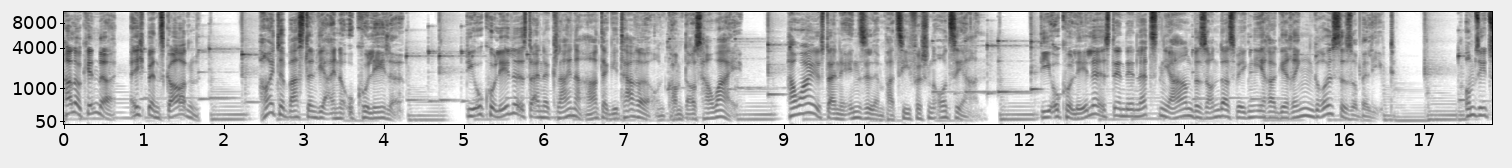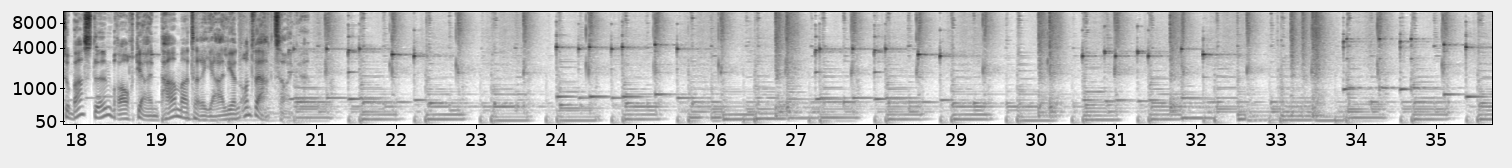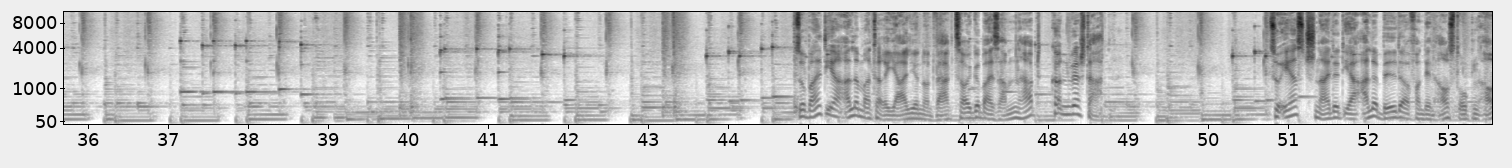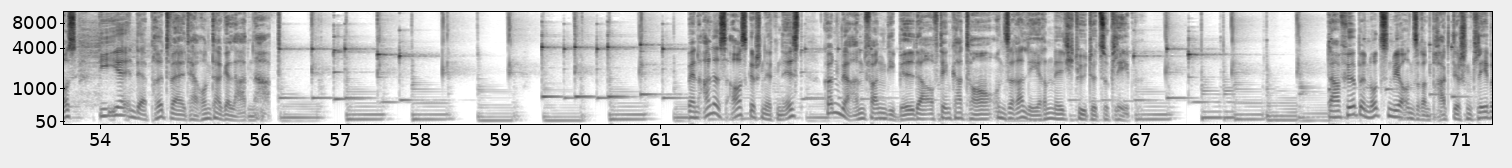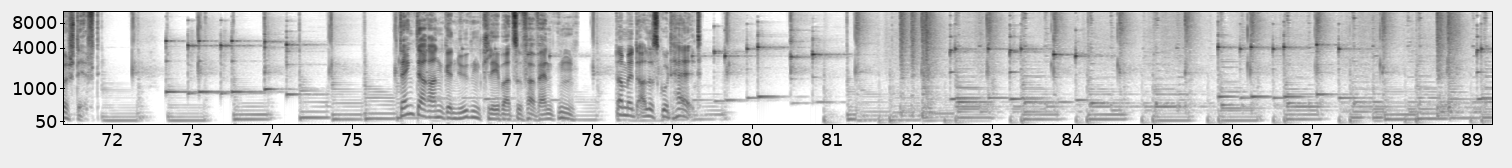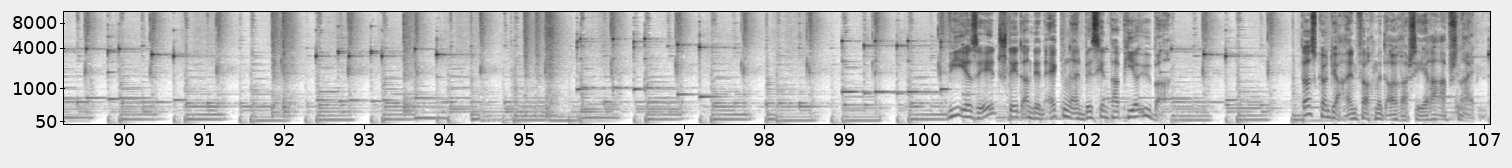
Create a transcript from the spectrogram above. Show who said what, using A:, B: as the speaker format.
A: Hallo Kinder, ich bin's Gordon. Heute basteln wir eine Ukulele. Die Ukulele ist eine kleine Art der Gitarre und kommt aus Hawaii. Hawaii ist eine Insel im Pazifischen Ozean. Die Ukulele ist in den letzten Jahren besonders wegen ihrer geringen Größe so beliebt. Um sie zu basteln, braucht ihr ein paar Materialien und Werkzeuge. Sobald ihr alle Materialien und Werkzeuge beisammen habt, können wir starten. Zuerst schneidet ihr alle Bilder von den Ausdrucken aus, die ihr in der Prittwelt heruntergeladen habt. Wenn alles ausgeschnitten ist, können wir anfangen, die Bilder auf den Karton unserer leeren Milchtüte zu kleben. Dafür benutzen wir unseren praktischen Klebestift. Denkt daran, genügend Kleber zu verwenden, damit alles gut hält. Wie ihr seht, steht an den Ecken ein bisschen Papier über. Das könnt ihr einfach mit eurer Schere abschneiden.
